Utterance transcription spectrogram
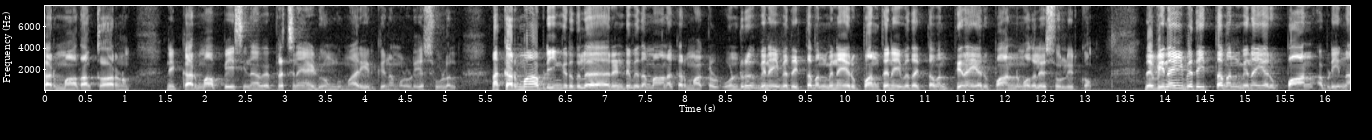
கர்மா தான் காரணம். நீ கர்மா பேசினாவே பிரச்சனை ஆகிடுவோங்க மாதிரி இருக்குது நம்மளுடைய சூழல். நான் கர்மா அப்படிங்கிறதுல ரெண்டு விதமான கர்மாக்கள். ஒன்று வினை விதைத்தவன் வினை அறுப்பான் திணை விதைத்தவன் திணை அறுப்பான்னு முதலே சொல்லியிருக்கோம். இந்த வினை விதைத்தவன் வினை அறுப்பான் அப்படின்னா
